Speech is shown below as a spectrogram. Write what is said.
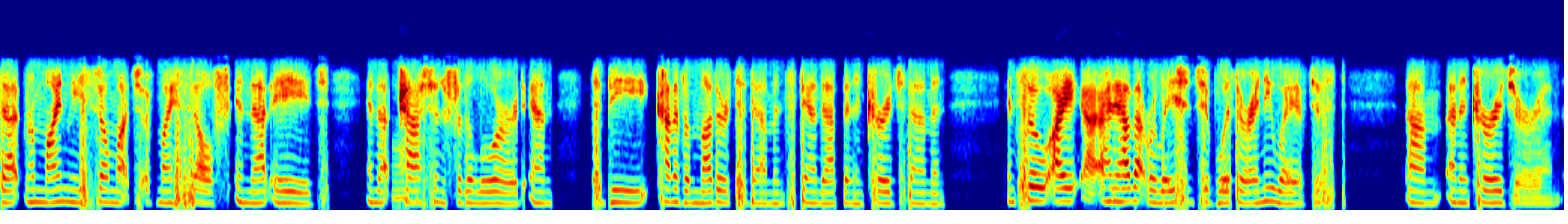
that remind me so much of myself in that age and that Mm. passion for the Lord and to be kind of a mother to them and stand up and encourage them. And and so I I had that relationship with her anyway of just um an encourager and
